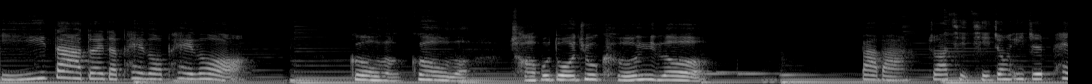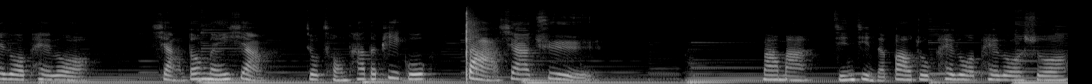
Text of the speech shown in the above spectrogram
一大堆的佩洛佩洛。够了，够了，差不多就可以了。爸爸抓起其中一只佩洛佩洛，想都没想，就从他的屁股打下去。妈妈紧紧地抱住佩洛佩洛，说。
